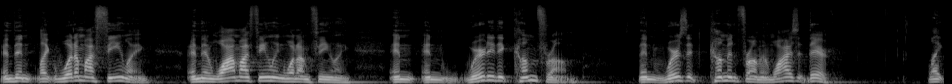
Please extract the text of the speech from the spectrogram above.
And then, like, what am I feeling? And then, why am I feeling what I'm feeling? And, and where did it come from? And where's it coming from? And why is it there? Like,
